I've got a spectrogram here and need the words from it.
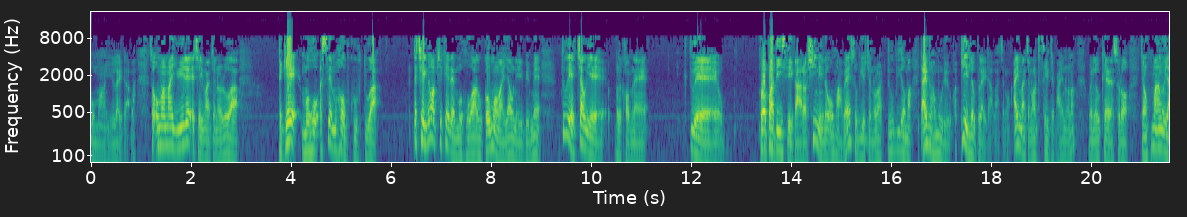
Oman ကို ရွေးလိုက်တာပါ။ Oman မှာ ရွေးတဲ့အချိန်မှာ ကျနော်တို့က တကယ့် Moho အစစ် မဟုတ်ဘူး။တချိန်တုန်းက ဖြစ်ခဲ့တဲ့ Moho ကကုန်းပေါ်မှာ ရောက်နေပေမယ့် သူ့ရဲ့ကျောက်ရဲ့ Properties တွေကတော့ ရှိနေအုံးမှာပဲဆိုပြီးတူးပြီးတော့မှတိုင်းထွာမှုတွေကို အပြည့်လုပ်လိုက်တာပါ။အဲဒီမှာတစိတ်တပိုင်း ဝင်လုပ်ခဲ့တယ်ဆိုတော့မှန်းလို့ရ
